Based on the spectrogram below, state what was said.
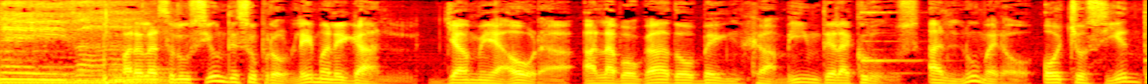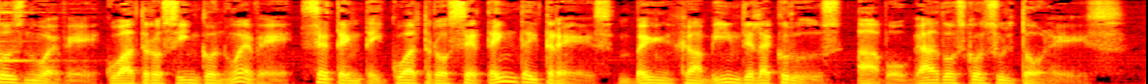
E. Para la solución de su problema legal, llame ahora al abogado Benjamín de la Cruz al número 809-459-7473. Benjamín de la Cruz, abogados consultores.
